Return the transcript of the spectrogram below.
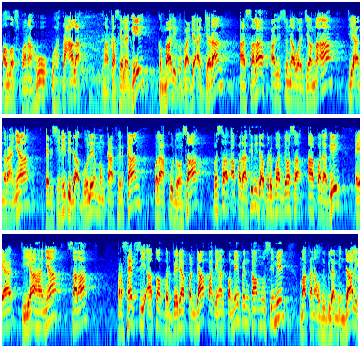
Allah Subhanahu wa taala. Maka sekali lagi kembali kepada ajaran as-salaf sunnah wal jamaah di antaranya ya di sini tidak boleh mengkafirkan pelaku dosa besar apalagi tidak berbuat dosa apalagi ya dia hanya salah persepsi atau berbeda pendapat dengan pemimpin kaum muslimin, maka naudzubillah min dalik.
